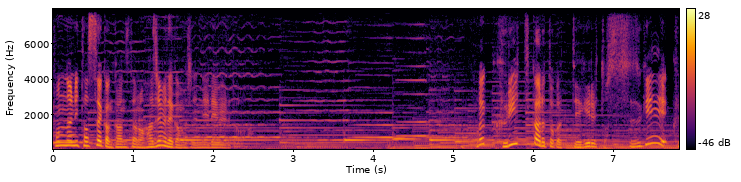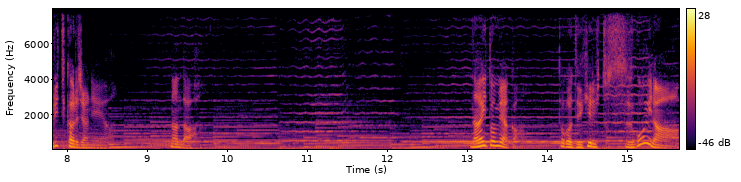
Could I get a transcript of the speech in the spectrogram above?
こんなに達成感感じたの初めてかもしれねえレベルだこれクリティカルとかできるとすげえクリティカルじゃねえや。なんだ。ナイトメアか。とかできる人すごいな。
